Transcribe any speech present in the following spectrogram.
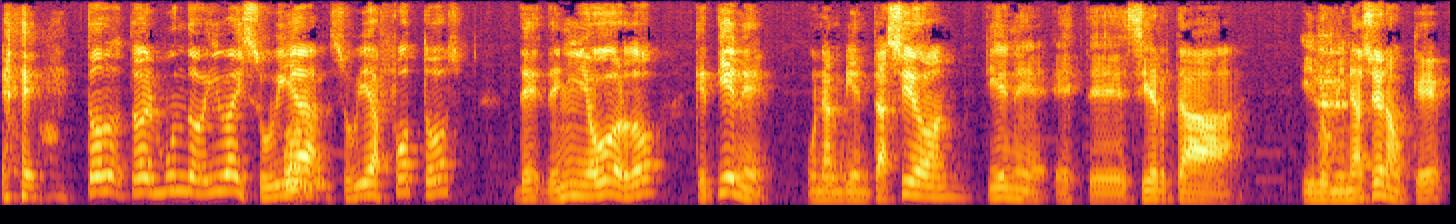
todo, todo el mundo iba y subía, subía fotos de, de, niño gordo que tiene una ambientación, tiene este, cierta iluminación, aunque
